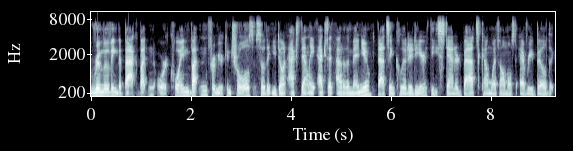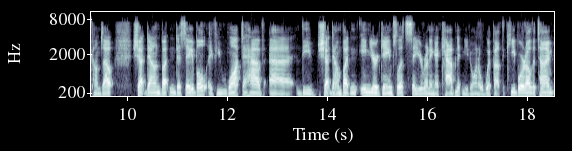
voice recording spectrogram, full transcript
Removing the back button or coin button from your controls so that you don't accidentally exit out of the menu. That's included here. The standard bats come with almost every build that comes out. Shutdown button, disable. If you want to have uh, the shutdown button in your games, let's say you're running a cabinet and you don't want to whip out the keyboard all the time,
